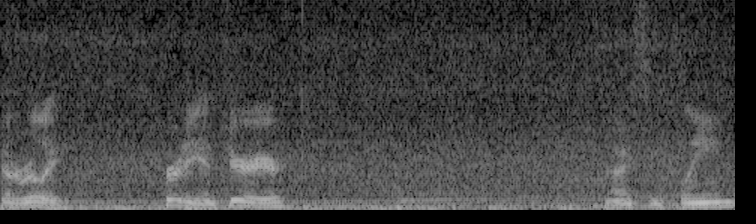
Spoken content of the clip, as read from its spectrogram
Got a really pretty interior. Nice and clean.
